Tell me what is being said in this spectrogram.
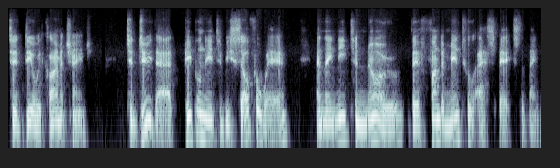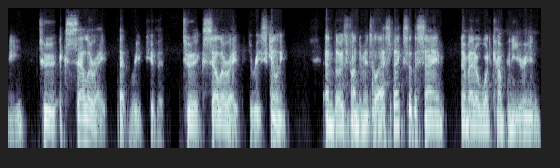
to deal with climate change to do that, people need to be self aware and they need to know the fundamental aspects that they need to accelerate that repivot, to accelerate the reskilling. And those fundamental aspects are the same no matter what company you're in,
